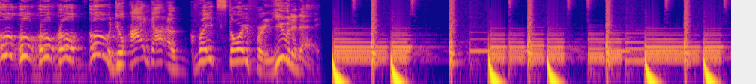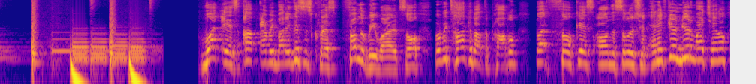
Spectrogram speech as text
Ooh, ooh, ooh, ooh, ooh, do I got a great story for you today. What is up, everybody? This is Chris from The Rewired Soul, where we talk about the problem, but focus on the solution. And if you're new to my channel,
